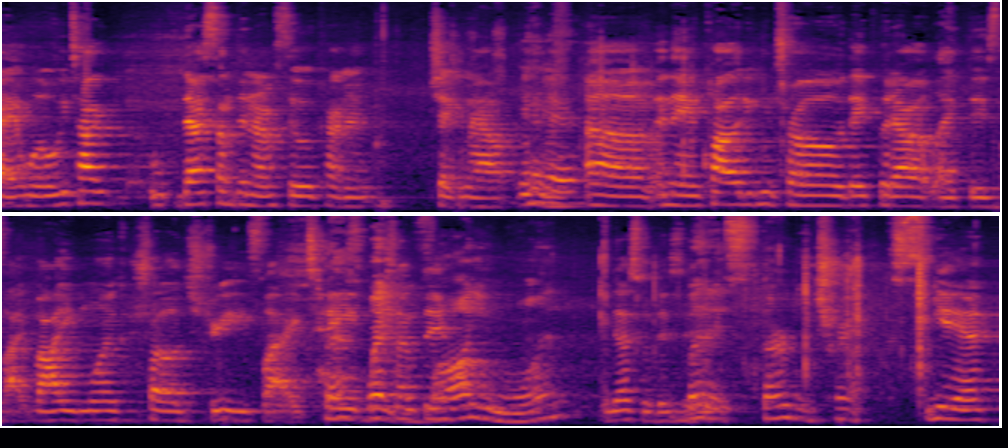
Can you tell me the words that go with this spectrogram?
it. Okay, well, we talked. That's something I'm still kind of checking out. Okay. Um, and then Quality Control, they put out like this like Volume One Control the Streets like tape Wait, or something. volume one? That's what this But is. But it's 30 tracks. Yeah,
